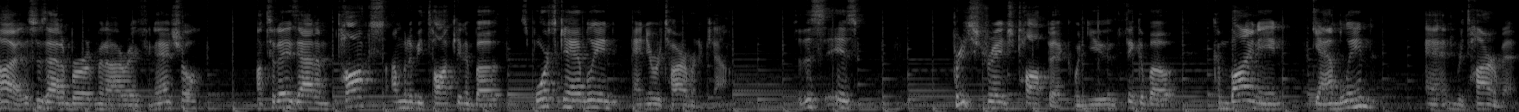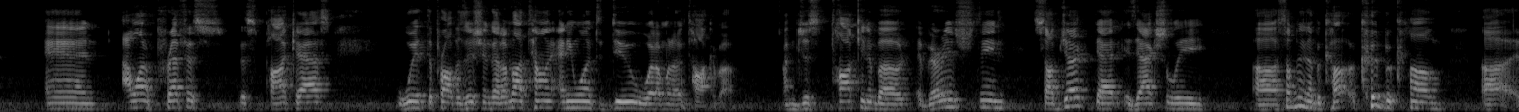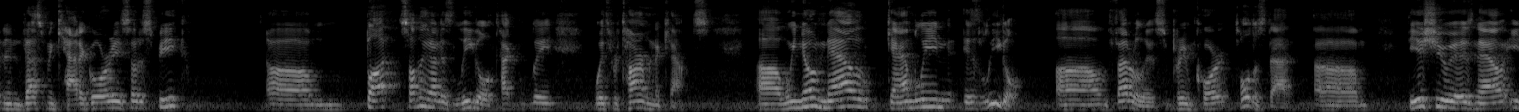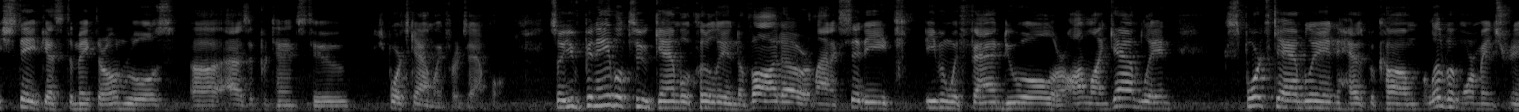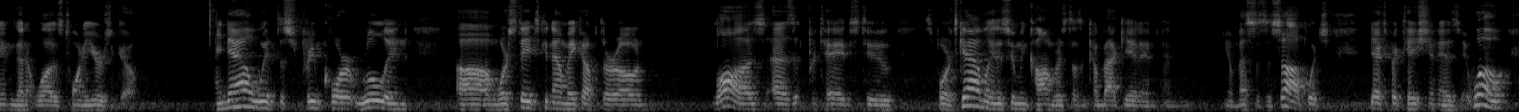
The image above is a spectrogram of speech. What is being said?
Hi, this is Adam Bergman, IRA Financial. On today's Adam Talks, I'm going to be talking about sports gambling and your retirement account. So, this is a pretty strange topic when you think about combining gambling and retirement. And I want to preface this podcast with the proposition that I'm not telling anyone to do what I'm going to talk about. I'm just talking about a very interesting subject that is actually uh, something that beco- could become uh, an investment category, so to speak, um, but something that is legal technically with retirement accounts. Uh, we know now gambling is legal um, federally. The Supreme Court told us that. Um, the issue is now each state gets to make their own rules uh, as it pertains to sports gambling, for example. So you've been able to gamble clearly in Nevada or Atlantic City, even with FanDuel or online gambling. Sports gambling has become a little bit more mainstream than it was 20 years ago. And now, with the Supreme Court ruling, um, where states can now make up their own laws as it pertains to sports gambling, assuming Congress doesn't come back in and, and you know messes this up, which the expectation is it won't.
